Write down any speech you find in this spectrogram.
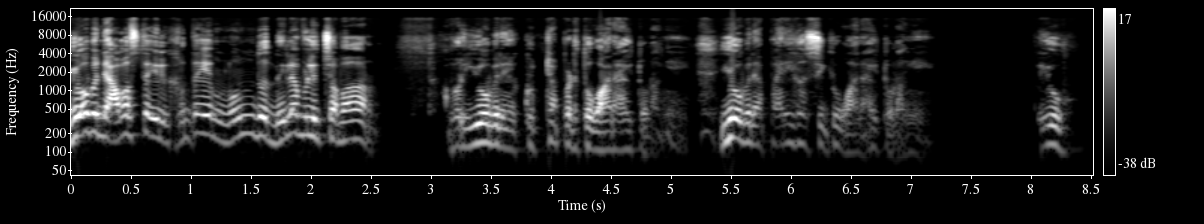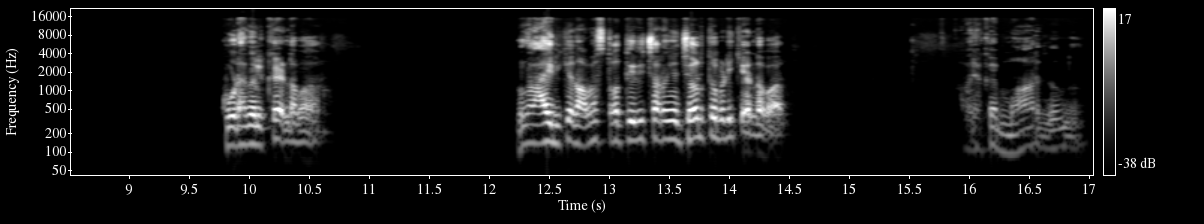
യോബിന്റെ അവസ്ഥയിൽ ഹൃദയം നൊന്ത് നിലവിളിച്ചവർ. അവർ യോബിനെ കുറ്റപ്പെടുത്തുവാനായി തുടങ്ങി. യോബിനെ പരിഹസിക്കുവാനായി തുടങ്ങി. അയ്യോ കൂടെ നിൽക്കേണ്ടവർ. നിങ്ങളായിരിക്കുന്ന അവസ്ഥ തിരിച്ചറിഞ്ഞ് ചേർത്ത് പിടിക്കേണ്ടവർ. അവരൊക്കെ മാറി നിന്ന്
